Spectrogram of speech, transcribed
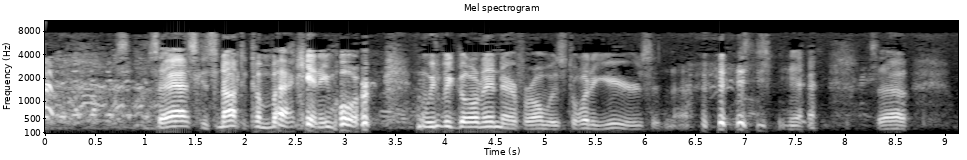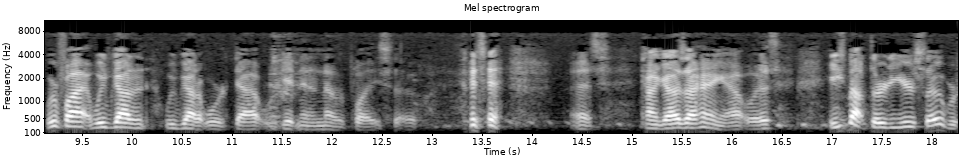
so asked us not to come back anymore. We've been going in there for almost 20 years, and uh, yeah, so we're fine. We've got it. We've got it worked out. We're getting in another place. So that's kind of guys I hang out with. He's about 30 years sober.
